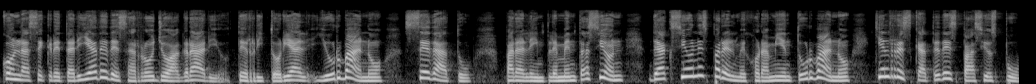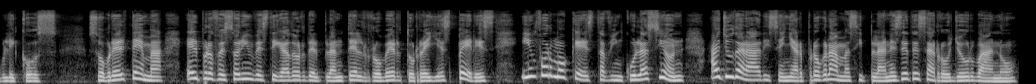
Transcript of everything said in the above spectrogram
con la Secretaría de Desarrollo Agrario, Territorial y Urbano, SEDATU, para la implementación de acciones para el mejoramiento urbano y el rescate de espacios públicos. Sobre el tema, el profesor investigador del plantel Roberto Reyes Pérez informó que esta vinculación ayudará a diseñar programas y planes de desarrollo urbano.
